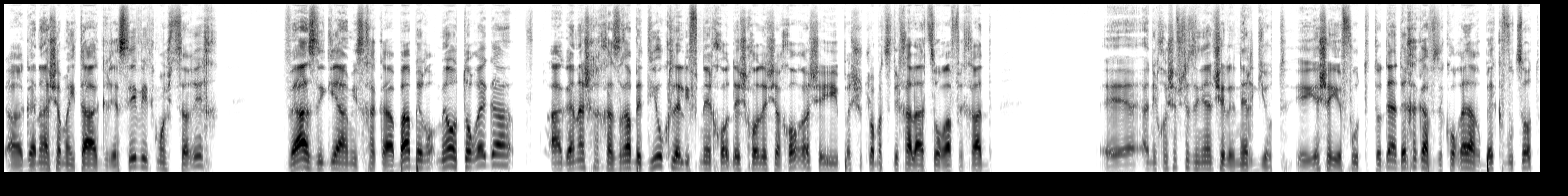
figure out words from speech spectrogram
ההגנה שם הייתה אגרסיבית כמו שצריך, ואז הגיע המשחק הבא, מאותו רגע ההגנה שלך חזרה בדיוק ללפני חודש, חודש אחורה, שהיא פשוט לא מצליחה לעצור אף אחד. אה, אני חושב שזה עניין של אנרגיות, אה, יש עייפות. אתה יודע, דרך אגב, זה קורה להרבה קבוצות.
